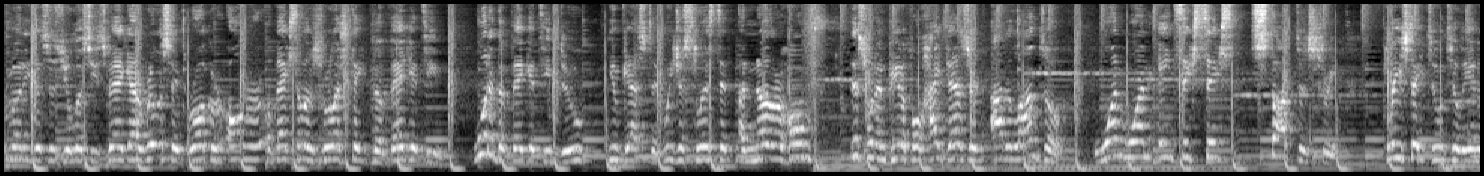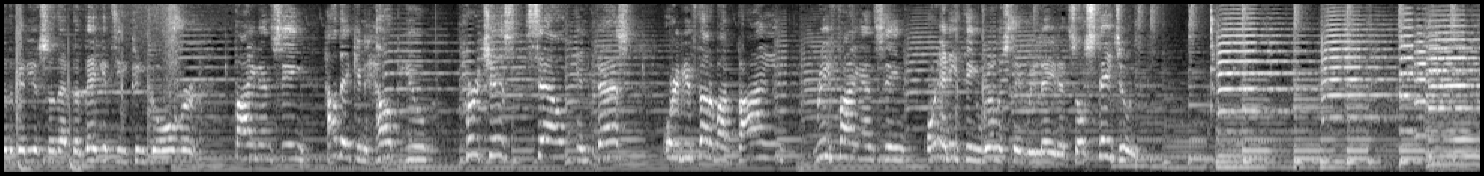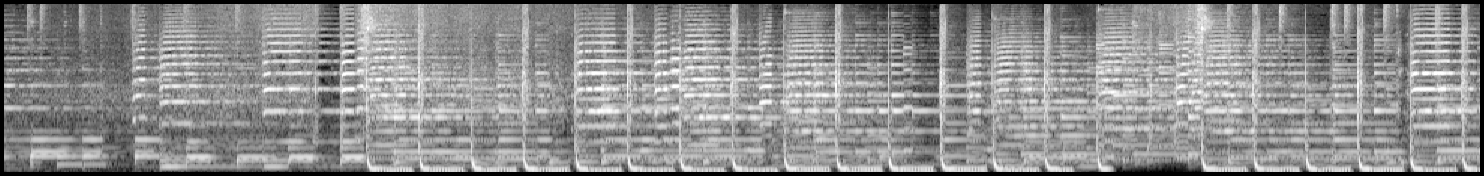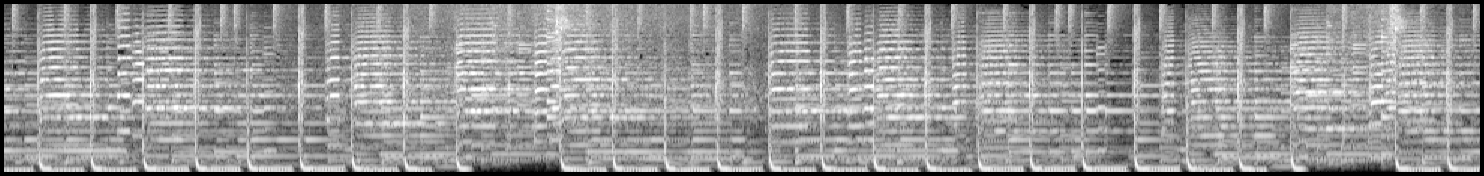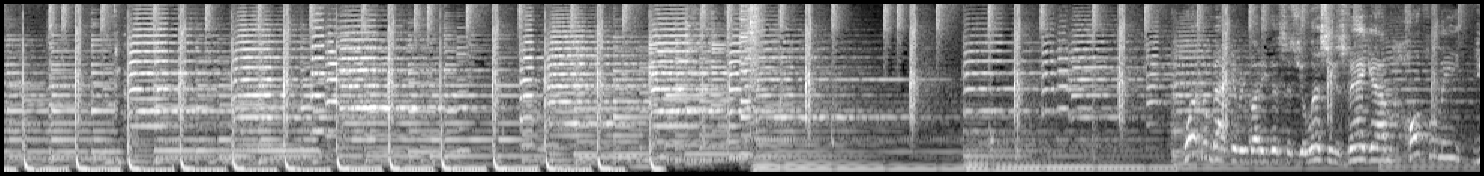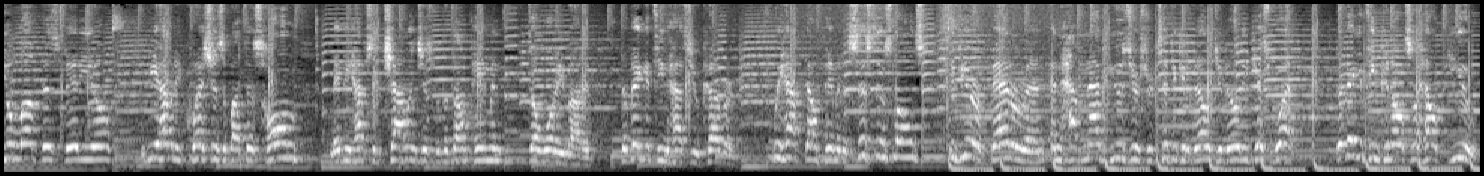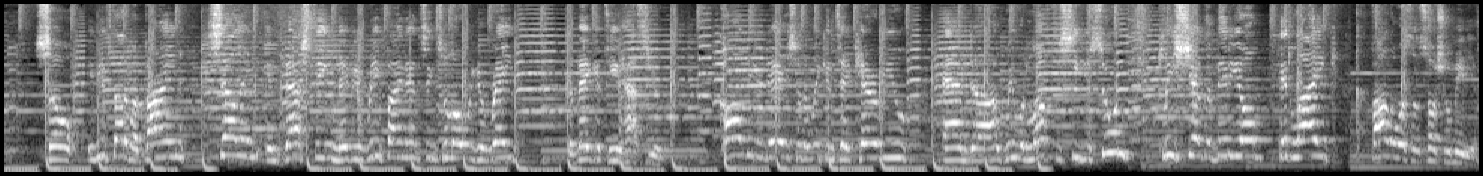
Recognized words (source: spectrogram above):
Ulises Vega, real estate broker, owner of Excellence Real Estate, the Vega team. What did the Vega team do? You guessed it. We just listed another home. This one in beautiful High Desert, Adelanto, 11866 Stockton Street. Please stay tuned till the end of the video so that the Vega team can go over financing, how they can help you purchase, sell, invest, or if you've thought about buying, refinancing, or anything real estate related. So stay tuned. Welcome back everybody, this is Ulises Vega. Hopefully you love this video. If you have any questions about this home, maybe have some challenges with the down payment, don't worry about it. The Vega team has you covered. We have down payment assistance loans. If you're a veteran and have not used your certificate of eligibility, guess what? The Vega team can also help you. So if you've thought about buying, selling, investing, maybe refinancing to lower your rate, the Vega team has you. Call me today so that we can take care of you. And uh, we would love to see you soon. Please share the video, hit like, follow us on social media.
